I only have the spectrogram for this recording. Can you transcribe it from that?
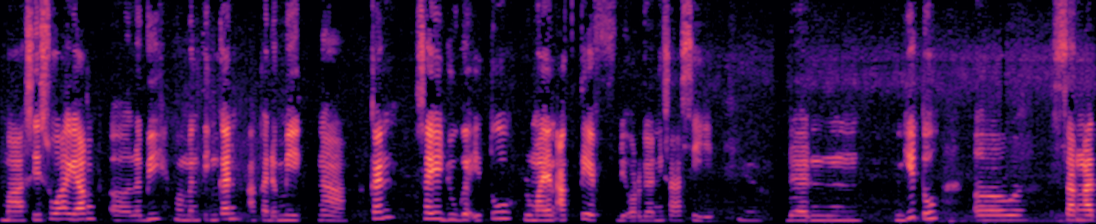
mahasiswa yang uh, lebih mementingkan akademik. Nah, kan saya juga itu lumayan aktif di organisasi. Yeah. Dan begitu uh, sangat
